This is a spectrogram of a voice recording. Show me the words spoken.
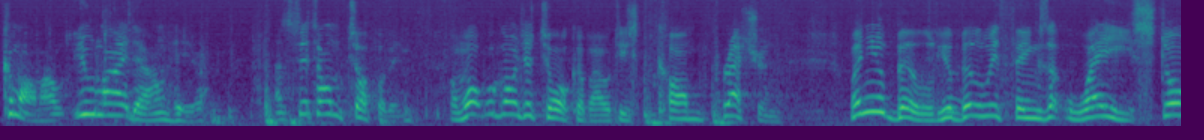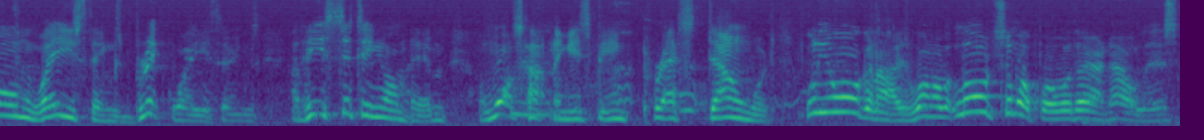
come on, Al, you lie down here and sit on top of him, and what we're going to talk about is compression. When you build, you build with things that weigh. Stone weighs things, brick weighs things. And he's sitting on him, and what's happening is being pressed downward. Will you organise one of it? Load some up over there now, Liz.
